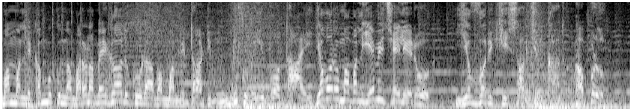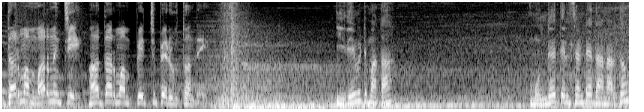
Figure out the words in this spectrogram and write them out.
మమ్మల్ని కమ్ముకున్న మరణ మేఘాలు కూడా మమ్మల్ని దాటి ముందుకు వెళ్ళిపోతాయి. ఎవరు మమ్మల్ని ఏమీ చేయలేరు. ఎవ్వరికీ సాధ్యం కాదు. అప్పుడు ధర్మం మరణించి అధర్మం పెచ్చు పెరుగుతుంది. ఇదేమిటి మాత? ముందే తెలుసంటే దాని అర్థం?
